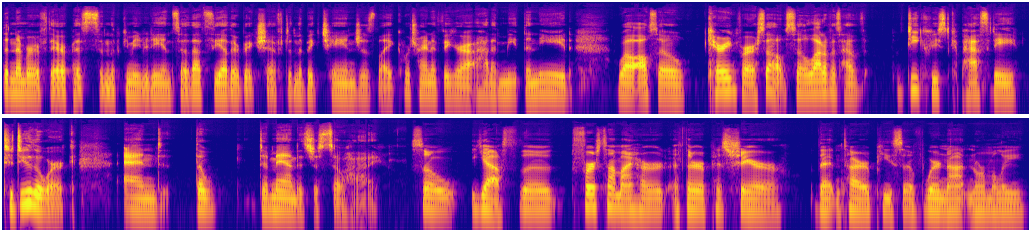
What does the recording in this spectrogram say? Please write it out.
the number of therapists in the community and so that's the other big shift and the big change is like we're trying to figure out how to meet the need while also caring for ourselves. So a lot of us have decreased capacity to do the work and the demand is just so high So, yes, the first time I heard a therapist share that entire piece of we're not normally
